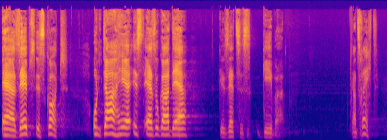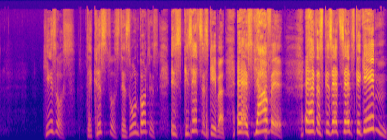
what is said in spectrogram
Er selbst ist Gott und daher ist er sogar der Gesetzesgeber. Ganz recht. Jesus, der Christus, der Sohn Gottes, ist Gesetzesgeber. Er ist Jahwe. Er hat das Gesetz selbst gegeben.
